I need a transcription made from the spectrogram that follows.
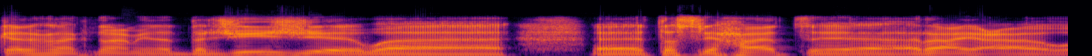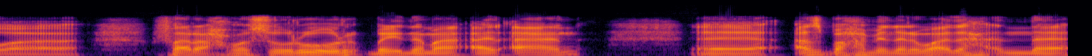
كان هناك نوع من الضجيج وتصريحات رائعة وفرح وسرور. بينما الآن أصبح من الواضح أن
